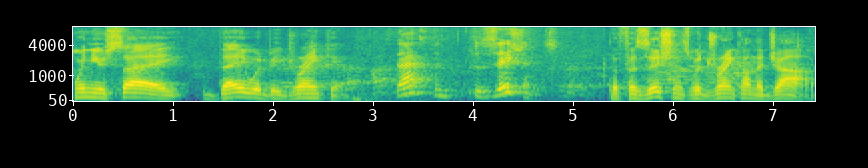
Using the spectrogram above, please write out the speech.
When you say they would be drinking, That's the physicians. the physicians would drink on the job.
